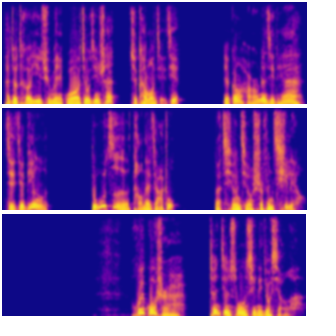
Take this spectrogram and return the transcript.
他就特意去美国旧金山去看望姐姐，也刚好那几天姐姐病了，独自躺在家中，那情景十分凄凉。回国时，詹劲松心里就想啊，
